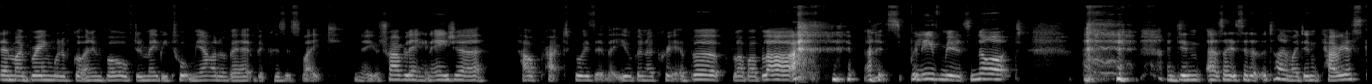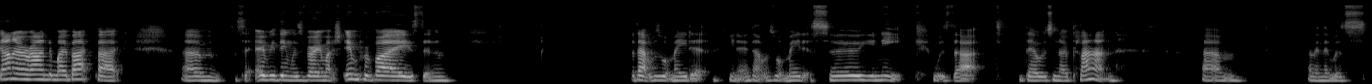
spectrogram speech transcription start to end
then my brain would have gotten involved and maybe talked me out of it because it's like, you know, you're traveling in Asia. How practical is it that you're going to create a book? Blah, blah, blah. and it's, believe me, it's not. I didn't, as I said at the time, I didn't carry a scanner around in my backpack. Um, so everything was very much improvised and but that was what made it you know that was what made it so unique was that there was no plan um, i mean there was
